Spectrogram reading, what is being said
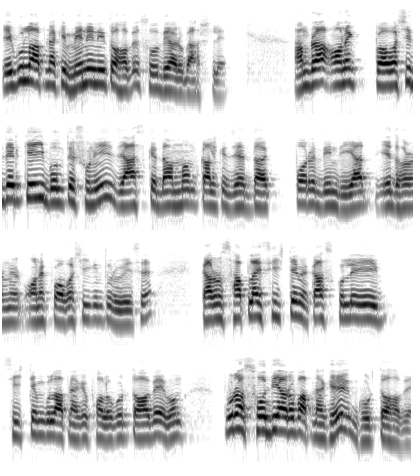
এগুলো আপনাকে মেনে নিতে হবে সৌদি আরবে আসলে। আমরা অনেক প্রবাসীদেরকেই বলতে শুনি যে আজকে দাম্মাম, কালকে জেদ্দা, পরের দিন রিয়াদ, এ ধরনের অনেক প্রবাসী কিন্তু রয়েছে। কারণ সাপ্লাই সিস্টেমে কাজ করলে এই সিস্টেমগুলো আপনাকে ফলো করতে হবে এবং পুরো সৌদি আরব আপনাকে ঘুরতে হবে।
